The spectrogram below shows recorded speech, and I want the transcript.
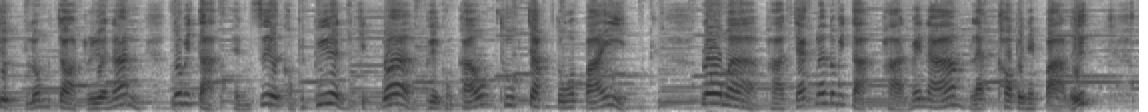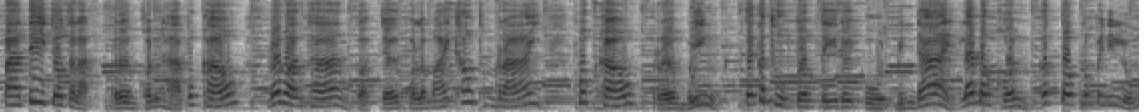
จุดลงจอดเรือนั่น โนบิตะเห็นเสื้อของเพื่อนๆ คิดว่าเพื่อนของเขาถูกจับตัวไป โลมาพาแจ็คและโนบิตะผ่านแม่น้ำและเข้าไปในป่าลึก ปาร์ตี้โจรสลัดเริ่มค้นหาพวกเขา ระหว่างทางก็เจอผลไม้เข้าทำร้าย พวกเขาเริ่มวิ่ง แต่ก็ถูกโจมตีโดยอูดบินได้ และบางคนก็ตกลงไปในหลุม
